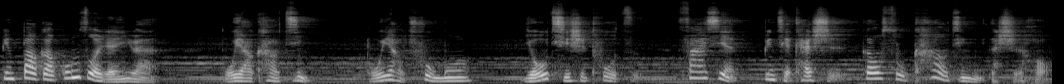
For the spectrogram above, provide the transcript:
并报告工作人员。不要靠近，不要触摸，尤其是兔子发现并且开始高速靠近你的时候。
